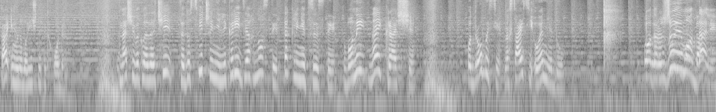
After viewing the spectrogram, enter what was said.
та імунологічні підходи. Наші викладачі це досвідчені лікарі-діагности та клініцисти. Вони найкращі. Подробиці на сайті УНМЕДУ. Подорожуємо далі!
